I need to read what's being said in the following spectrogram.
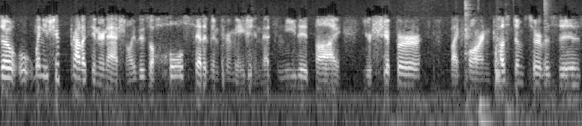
So when you ship products internationally, there's a whole set of information that's needed by your shipper, by foreign customs services,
